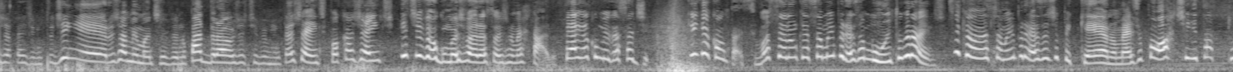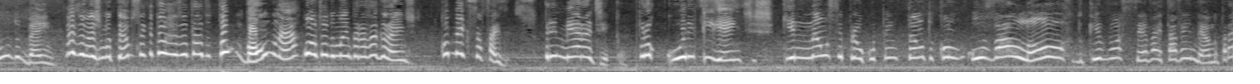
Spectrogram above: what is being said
já perdi muito dinheiro, já me mantive no padrão, já tive muita gente, pouca gente. E tive algumas variações no mercado. Pega comigo essa dica. O que que acontece? Você não quer ser uma empresa muito grande. Você quer ser uma empresa de pequeno, médio porte e tá tudo bem. Mas ao mesmo tempo você quer ter um resultado tão bom, né? Quanto de uma empresa grande. Como é que você faz isso? Primeira dica: procure clientes que não se preocupem tanto com o valor do que você vai estar vendendo para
